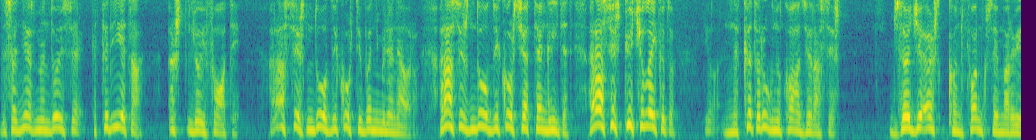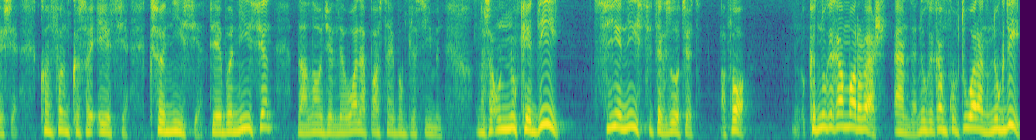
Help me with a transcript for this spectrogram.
Disa njerëz mendojnë se e tërë jeta është loj fati. Rastësisht ndodh dikush t'i bën 1 milion euro. Rastësisht ndodh dikush që të ngritet. Rastësisht ky qëlloi këtu. Jo, në këtë rrugë nuk ka asgjë rastësisht. Çdo gjë është konform kësaj marrëveshje, konform kësaj ecje, kësaj nisje. Ti e bën nisjen dhe Allahu xhel-le ue ala pastaj e bën plotësimin. Nëse unë nuk e di si je nis ti tek Zoti yt, apo këtë nuk e kam marrë vesh ende, nuk e kam kuptuar ende, nuk di.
